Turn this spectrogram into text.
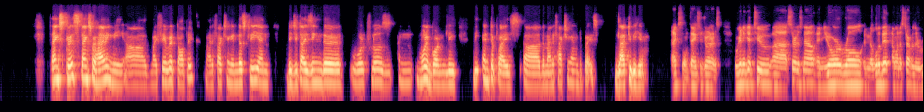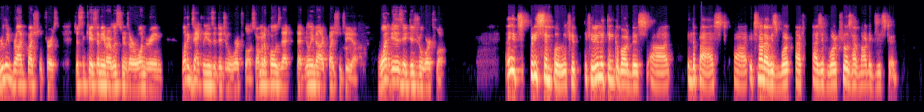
Thanks, Chris. Thanks for having me. Uh, my favorite topic, manufacturing industry and digitizing the workflows, and more importantly, the enterprise, uh, the manufacturing enterprise. Glad to be here. Excellent. Thanks for joining us. We're going to get to uh, ServiceNow and your role in a little bit. I want to start with a really broad question first, just in case any of our listeners are wondering what exactly is a digital workflow. So I'm going to pose that that million dollar question to you. What is a digital workflow? I think it's pretty simple. If you if you really think about this, uh, in the past, uh, it's not as if work as if workflows have not existed.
